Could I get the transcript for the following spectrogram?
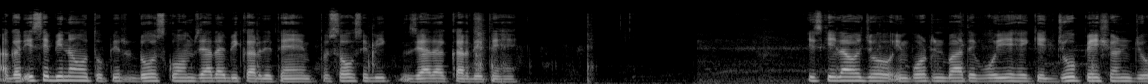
اگر اسے بھی نہ ہو تو پھر ڈوز کو ہم زیادہ بھی کر دیتے ہیں، سو سے بھی زیادہ کر دیتے ہیں۔ اس کے علاوہ جو امپورٹنٹ بات ہے، وہ یہ ہے کہ جو پیشنٹ جو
